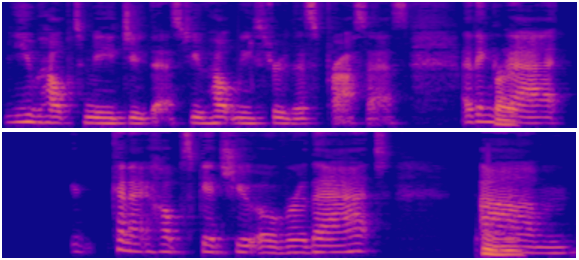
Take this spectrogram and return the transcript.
you helped me do this, you helped me through this process. I think right. that kind of helps get you over that. Mm-hmm. Um,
